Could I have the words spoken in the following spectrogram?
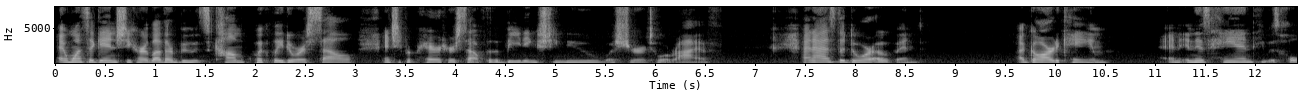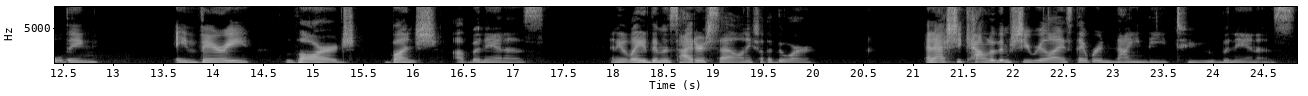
And once again, she heard leather boots come quickly to her cell, and she prepared herself for the beating she knew was sure to arrive. And as the door opened, a guard came, and in his hand he was holding a very large bunch of bananas. And he laid them inside her cell and he shut the door. And as she counted them, she realized there were 92 bananas.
